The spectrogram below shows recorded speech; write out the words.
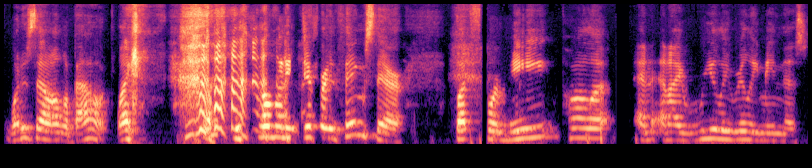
what is that all about? Like, so many different things there. But for me, Paula, and, and I really, really mean this,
